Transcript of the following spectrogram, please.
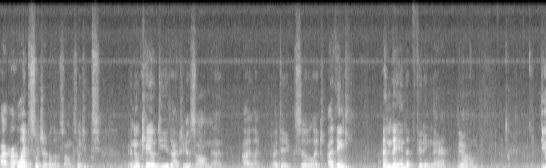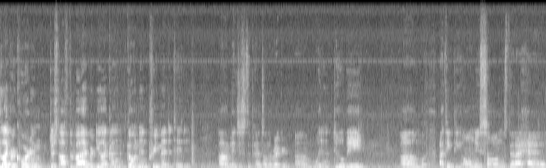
I, I like to switch up other songs. Like it, I know KOD is actually a song that I like. I dig. So like I think, I think they end up fitting there. Yeah. Um, Do you like recording just off the vibe, or do you like going- going in premeditated? um, it just depends on the record. Um, with Yeah. Doobie, um, I think the only songs that I had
